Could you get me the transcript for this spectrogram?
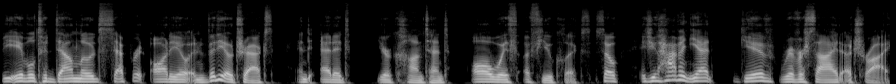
be able to download separate audio and video tracks and edit your content all with a few clicks. So if you haven't yet, give Riverside a try.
